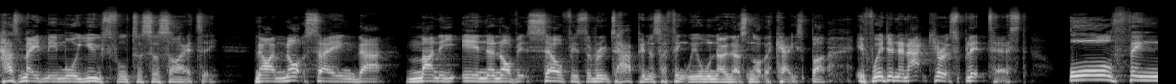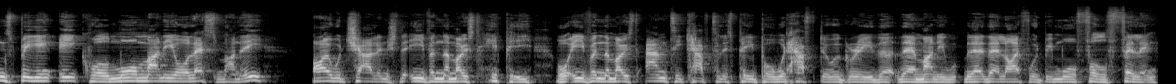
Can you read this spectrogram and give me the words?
has made me more useful to society. Now, I'm not saying that money in and of itself is the route to happiness. I think we all know that's not the case. But if we're doing an accurate split test, all things being equal, more money or less money, I would challenge that even the most hippie or even the most anti-capitalist people would have to agree that their money, their, their life would be more fulfilling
